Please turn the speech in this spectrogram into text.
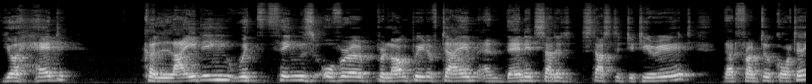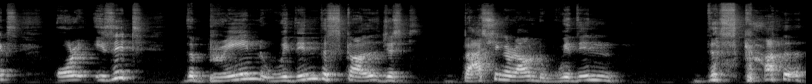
your head colliding with things over a prolonged period of time, and then it started starts to deteriorate that frontal cortex, or is it the brain within the skull just bashing around within the skull,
